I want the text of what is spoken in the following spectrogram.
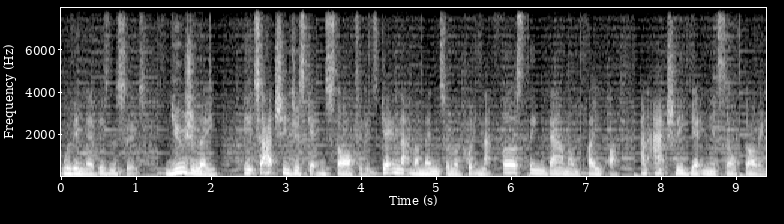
within their businesses? Usually, it's actually just getting started. It's getting that momentum of putting that first thing down on paper and actually getting yourself going.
